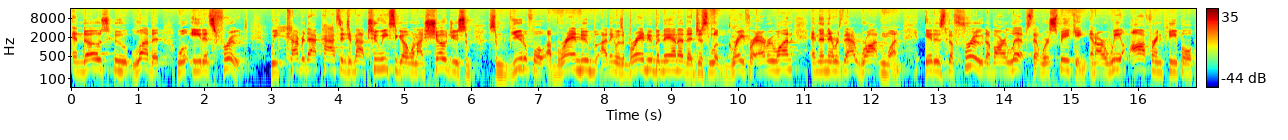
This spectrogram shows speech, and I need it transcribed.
and those who love it will eat its fruit. We covered that passage about 2 weeks ago when I showed you some some beautiful a brand new I think it was a brand new banana that just looked great for everyone, and then there was that rotten one. It is the fruit of our lips that we're speaking. And are we offering people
